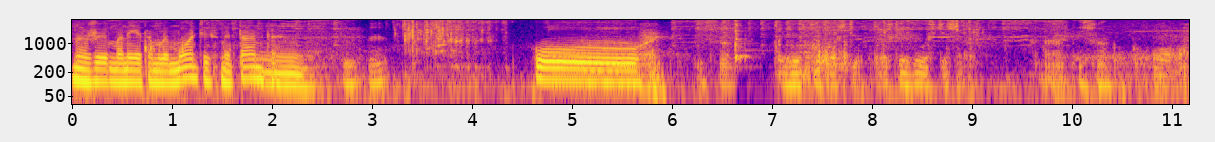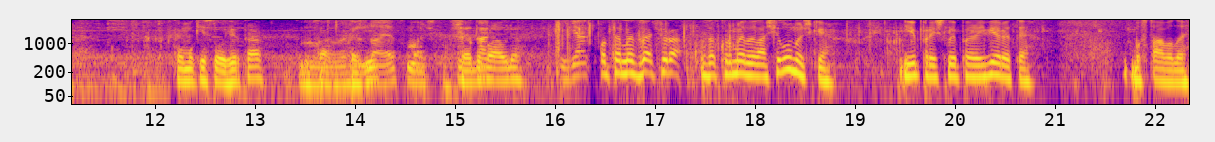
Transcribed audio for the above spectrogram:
Ну, вже в мене є там лимончик, сметанка. Ух. Гуще трошки, трошки гущіше. А, ти що? Кому кислого гірка? Ну, Кажіть. смачно. Ще добавлю. Оце ми з вечора закормили наші луночки і прийшли перевірити, бо ставили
